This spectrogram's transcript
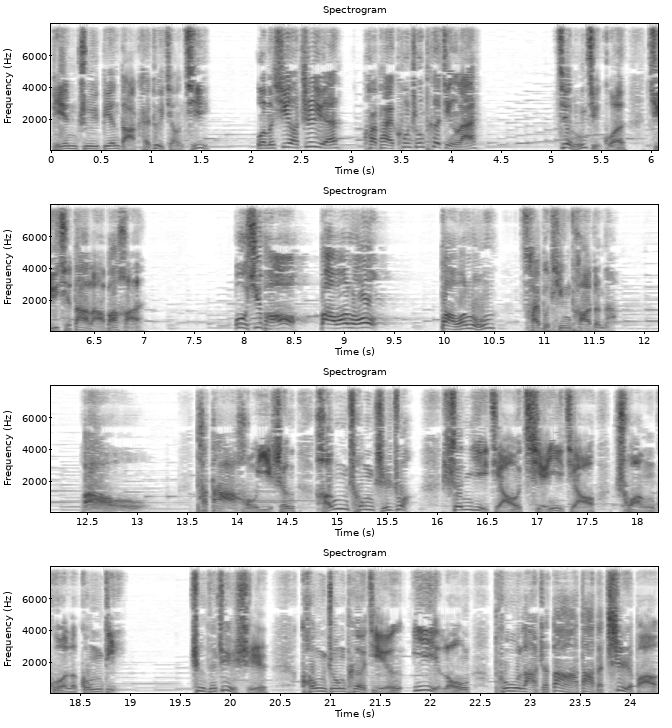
边追边打开对讲机：“我们需要支援，快派空中特警来！”剑龙警官举起大喇叭喊：“不许跑！霸王龙！霸王龙！”才不听他的呢！哦，他大吼一声，横冲直撞，深一脚浅一脚闯过了工地。正在这时，空中特警翼龙扑拉着大大的翅膀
